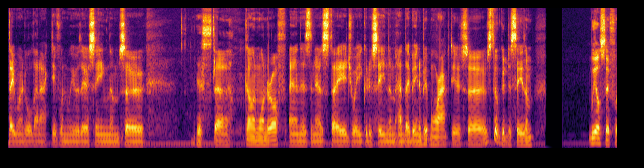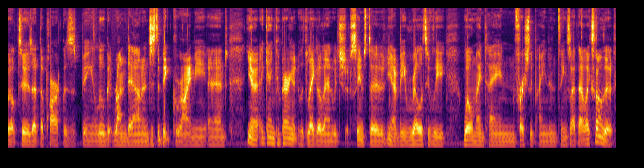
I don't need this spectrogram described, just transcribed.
they weren't all that active when we were there seeing them, so just uh, go and wander off. And there's another stage where you could have seen them had they been a bit more active. So it was still good to see them. We also felt too that the park was being a little bit run down and just a bit grimy. And you know, again, comparing it with Legoland, which seems to you know be relatively well maintained, freshly painted, and things like that. Like some of the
